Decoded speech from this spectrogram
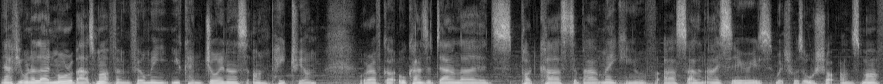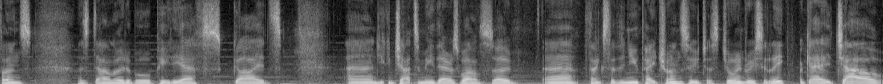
Now, if you want to learn more about smartphone filming, you can join us on Patreon, where I've got all kinds of downloads, podcasts about making of our Silent Eye series, which was all shot on smartphones. There's downloadable PDFs, guides, and you can chat to me there as well. So, uh, thanks to the new patrons who just joined recently. Okay, ciao.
